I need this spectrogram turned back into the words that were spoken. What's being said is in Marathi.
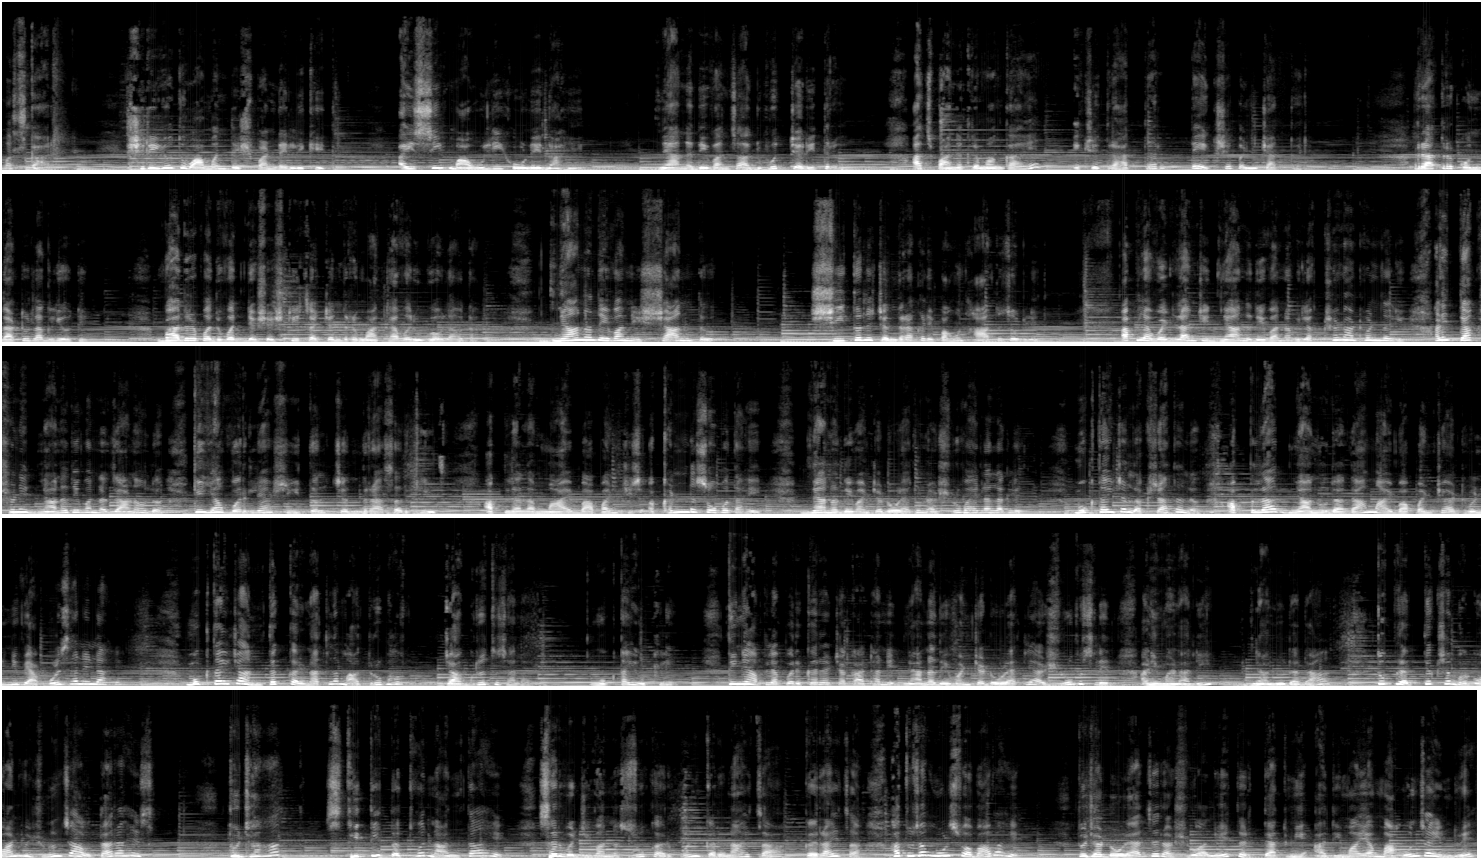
नमस्कार. श्रीयुत वामन देशपांडे लिखित ऐसी माऊली होणे नाही. ज्ञानदेवांचं अद्भुत चरित्र. आज पान क्रमांक आहे एकशे त्र्याहत्तर ते एकशे पंच्याहत्तर. रात्र कोंदाटू लागली होती. भाद्रपद वद्य षष्ठीचा चंद्र माथ्यावर उगवला होता. ज्ञानदेवांनी शांत शीतल चंद्राकडे पाहून हात जोडले आपल्या वडिलांची ज्ञानदेवांना विलक्षण आठवण झाली. आणि त्या क्षणी ज्ञानदेवांना जाणवलं की या वरल्या शीतल चंद्रासारखीच आपल्याला माय बापांची अखंड सोबत आहे. ज्ञानदेवांच्या डोळ्यातून अश्रू व्हायला लागले. मुक्ताईच्या लक्षात आलं आपला ज्ञानूदादा मायबापांच्या आठवणीने व्याकुळ झालेला आहे. मुक्ताईच्या अंतःकरणातला मातृभाव जागृत झाला. मुक्ताई उठली. तिने आपल्या परकराच्या काठाने ज्ञानदेवांच्या डोळ्यातले अश्रू पुसलेत आणि म्हणाली ज्ञानूदादा तू प्रत्यक्ष भगवान विष्णूंचा अवतार आहेस. तुझ्या स्थिती तत्व नांत आहे. सर्व जीवांना सुख अर्पण करण्याचा करायचा हा तुझा मूळ स्वभाव आहे. तुझ्या डोळ्यात जर अश्रू आले तर त्यात मी आदिमाया माहून जाईन रे.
